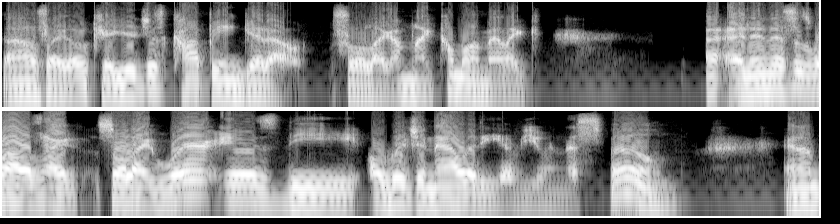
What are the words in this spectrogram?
and I was like, okay, you're just copying Get Out. So like, I'm like, come on, man, like. And then this is why I was like, so like, where is the originality of you in this film? And I'm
